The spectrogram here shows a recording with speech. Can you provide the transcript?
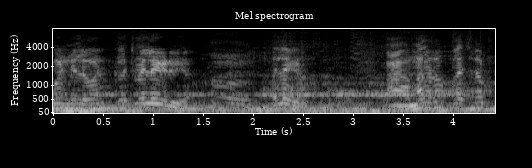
పోయి మెల్ల క్లచ్ మెల్లగిడు మెల్లగిడు. మళ్ళీ క్లచ్ దుక్కు.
